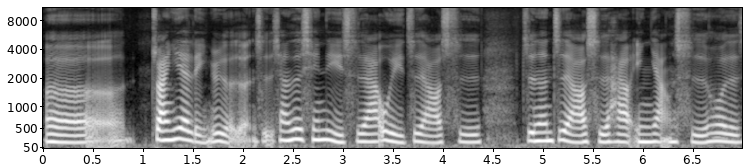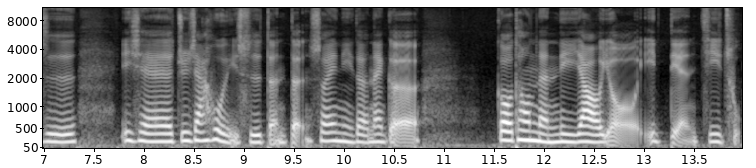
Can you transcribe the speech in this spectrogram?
呃，专业领域的人士，像是心理师啊、物理治疗师、职能治疗师，还有营养师，或者是一些居家护理师等等。所以你的那个沟通能力要有一点基础，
